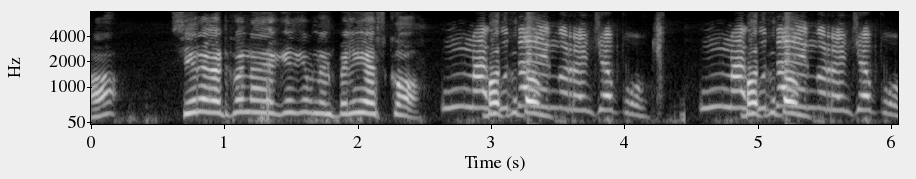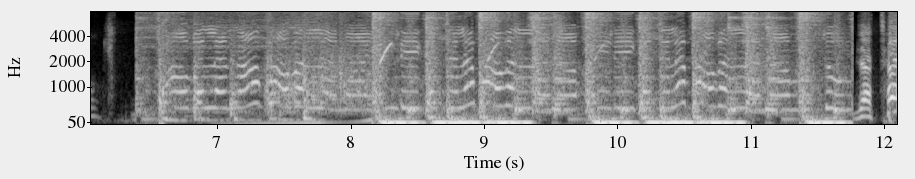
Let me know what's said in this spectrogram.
ఆ? చీర కట్టుకొని నా దగ్గరికి నన్ను పెళ్ళి చేసుకో. ఉమ్, నా బతుకుతాం. గుత్తలు ఇంగురని చెప్పు. ఉమ్, నా బతుకుతాం. గుత్తలు ఇంగురని చెప్పు. జచ్చే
